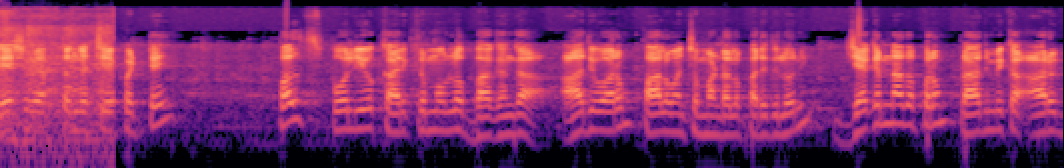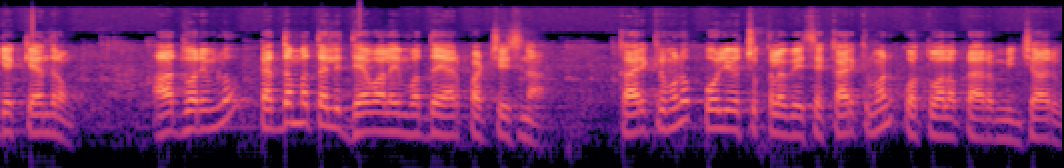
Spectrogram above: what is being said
దేశవ్యాప్తంగా చేపట్టే పల్స్ పోలియో కార్యక్రమంలో భాగంగా ఆదివారం పాలవంచ మండల పరిధిలోని జగన్నాథపురం ప్రాథమిక ఆరోగ్య కేంద్రం ఆధ్వర్యంలో పెద్దమ్మ తల్లి దేవాలయం వద్ద ఏర్పాటు చేసిన కార్యక్రమంలో పోలియో చుక్కలు వేసే కార్యక్రమాన్ని కొత్వాల ప్రారంభించారు.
